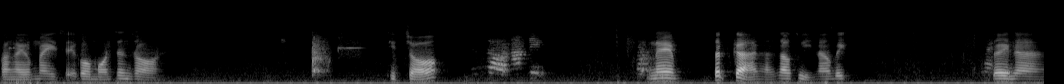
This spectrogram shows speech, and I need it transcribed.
Và ngày hôm nay sẽ có món chân giò này. thịt chó. Nem. Tất cả là giao thủy Nam Định. Đây là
